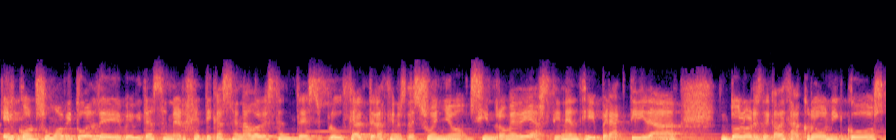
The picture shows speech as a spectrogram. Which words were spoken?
El consumo habitual de bebidas energéticas en adolescentes produce alteraciones de sueño, síndrome de abstinencia, hiperactividad, dolores de cabeza crónicos,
